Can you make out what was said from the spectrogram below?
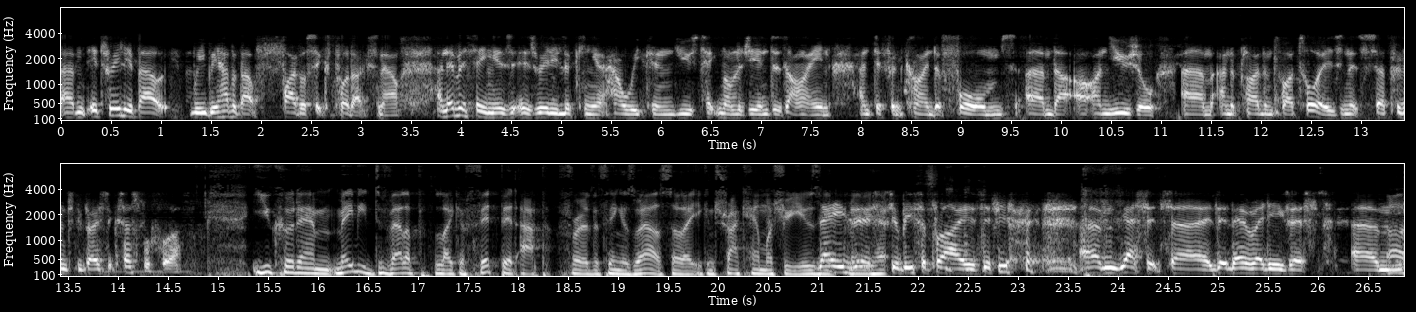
um, it's really about we, we have about five or six products now, and everything is is really looking at how we can use technology and design and different kind of forms um, that are unusual um, and apply them to our toys, and it's uh, proven to be very successful for us. You could um, maybe develop like a Fitbit app for the thing as well, so that you can track how much you're using. They exist. Ha- You'll be surprised if you. um, yes, it's uh, they already exist. Um, oh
